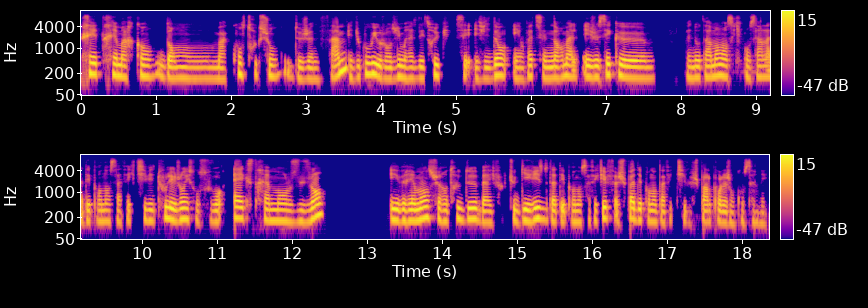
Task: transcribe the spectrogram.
très très marquant dans ma construction de jeune femme. Et du coup, oui, aujourd'hui, il me reste des trucs, c'est évident, et en fait, c'est normal. Et je sais que, bah, notamment en ce qui concerne la dépendance affective et tous les gens, ils sont souvent extrêmement jugeants. Et vraiment sur un truc de, bah, il faut que tu guérisses de ta dépendance affective. Enfin, je suis pas dépendante affective, je parle pour les gens concernés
